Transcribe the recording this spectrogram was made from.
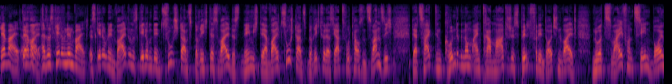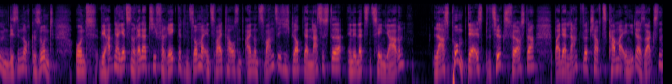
Der Wald. Der okay. Wald. Also es geht um den Wald. Es geht um den Wald und es geht um den Zustandsbericht des Waldes, nämlich der Waldzustandsbericht für das Jahr 2020. Der zeigt im Grunde genommen ein dramatisches Bild für den deutschen Wald. Nur zwei von zehn Bäumen, die sind noch gesund. Und wir hatten ja jetzt einen relativ verregneten Sommer in 2021. Ich glaube, der nasseste in den letzten zehn Jahren. Lars Pump, der ist Bezirksförster bei der Landwirtschaftskammer in Niedersachsen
